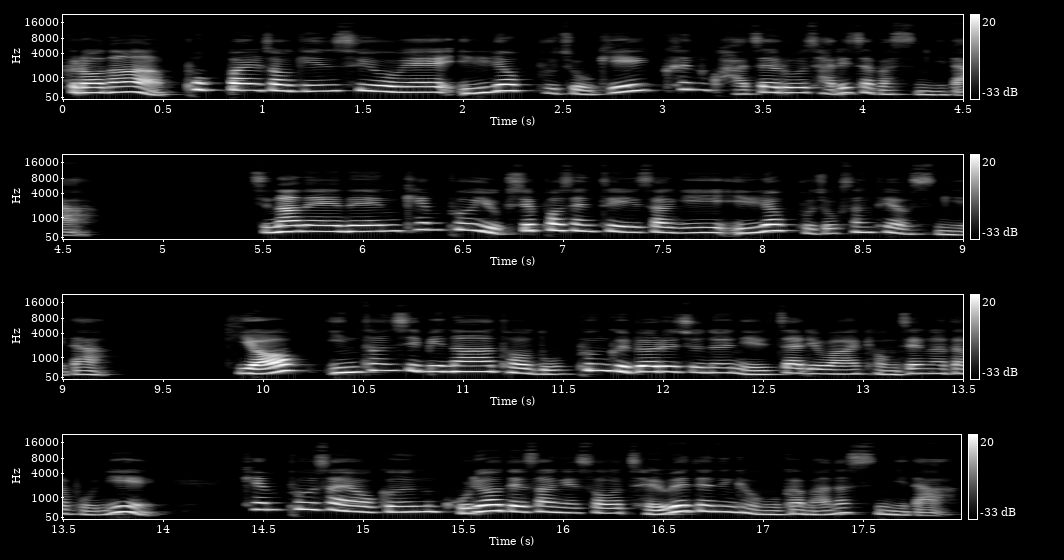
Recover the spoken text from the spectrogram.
그러나 폭발적인 수요에 인력 부족이 큰 과제로 자리 잡았습니다. 지난해에는 캠프 60% 이상이 인력 부족 상태였습니다. 기업, 인턴십이나 더 높은 급여를 주는 일자리와 경쟁하다 보니 캠프 사역은 고려 대상에서 제외되는 경우가 많았습니다.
